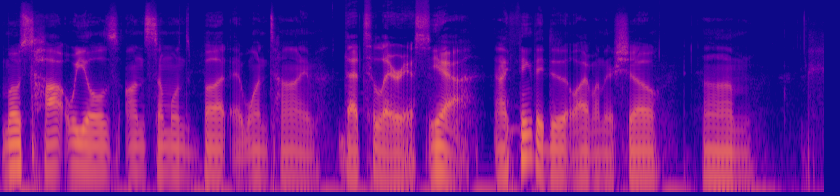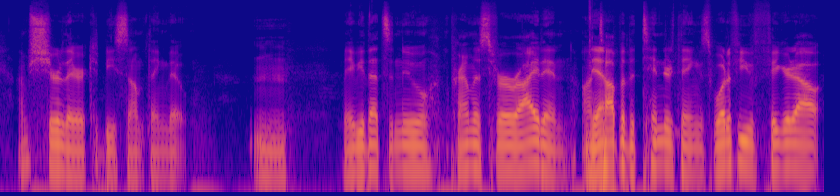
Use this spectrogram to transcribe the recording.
most Hot Wheels on someone's butt at one time. That's hilarious. Yeah, and I think they did it live on their show. Um, I'm sure there could be something that hmm Maybe that's a new premise for a ride in. On Yeah. top of the Tinder things, what if you figured out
